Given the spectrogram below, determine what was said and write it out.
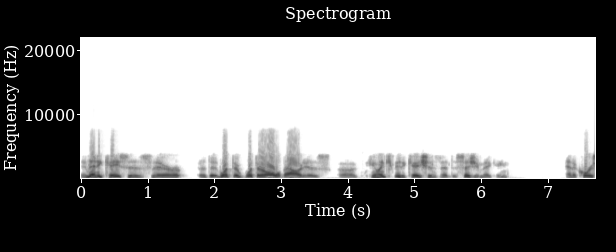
in many cases, they're they- what they're what they're all about is uh, human communications and decision making. And of course,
